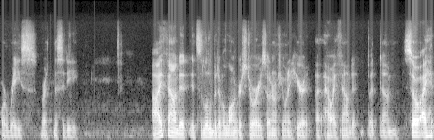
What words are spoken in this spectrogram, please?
or race or ethnicity. I found it, it's a little bit of a longer story, so I don't know if you want to hear it, uh, how I found it. But um, so I,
